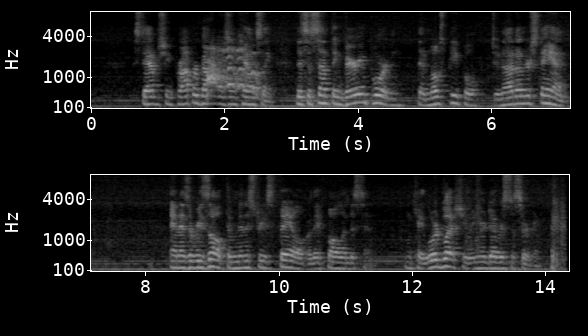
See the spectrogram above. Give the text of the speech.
establishing proper boundaries in counseling. This is something very important that most people do not understand, and as a result, their ministries fail or they fall into sin. Okay, Lord bless you in your endeavors to serve Him.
